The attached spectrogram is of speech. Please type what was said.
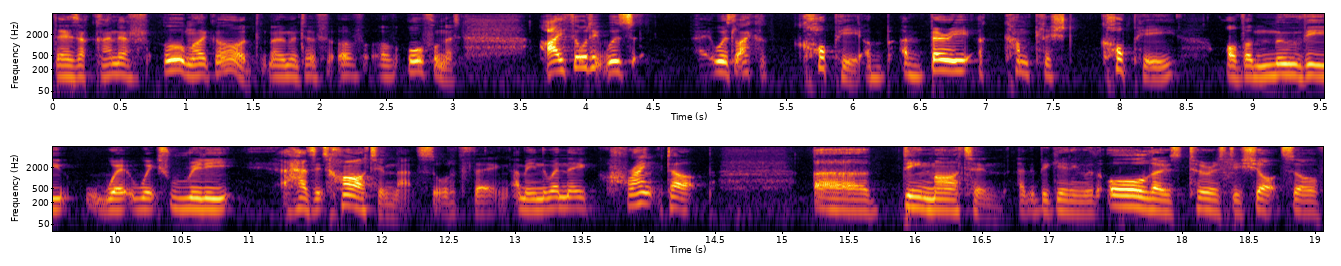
there's a kind of, oh my God, moment of, of, of awfulness. I thought it was, it was like a copy, a, a very accomplished copy of a movie wh which really has its heart in that sort of thing. I mean, when they cranked up uh, Dean Martin at the beginning with all those touristy shots of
